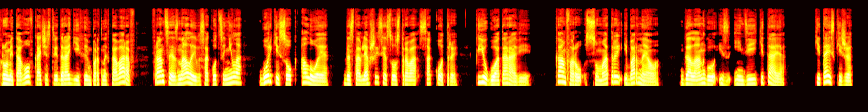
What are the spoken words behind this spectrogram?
Кроме того, в качестве дорогих импортных товаров Франция знала и высоко ценила горький сок алоэ, доставлявшийся с острова Сокотры, к югу от Аравии, камфору с Суматры и Борнео, галангу из Индии и Китая, китайский же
